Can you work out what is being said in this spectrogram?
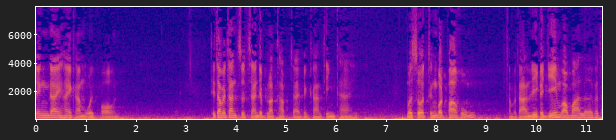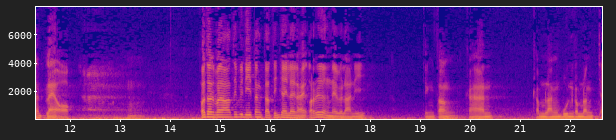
จึงได้ให้คำอวยพรที่ทำให้ท่านสุดแสนจะประทับใจเป็นการทิ้งท้าย เมื่อสวดถึงบทพาหุงธรรมทานดีก็ยิ้มออกมาเลย เพราะท่านแปลออก เพราะท่านประธานธิบดีต้องตัดสินใจหลาย ๆ เรื่องในเวลานี้ จึงต้องการกำลังบุญกำลังใจ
